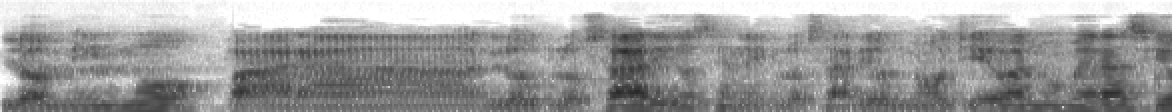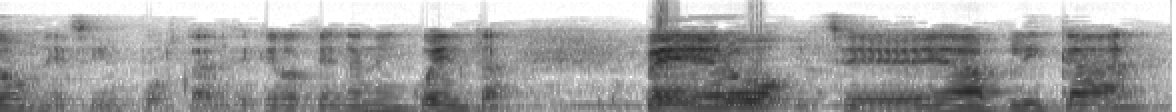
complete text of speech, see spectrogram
Lo mismo para los glosarios, en el glosario no lleva numeración, es importante que lo tengan en cuenta, pero se debe aplicar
